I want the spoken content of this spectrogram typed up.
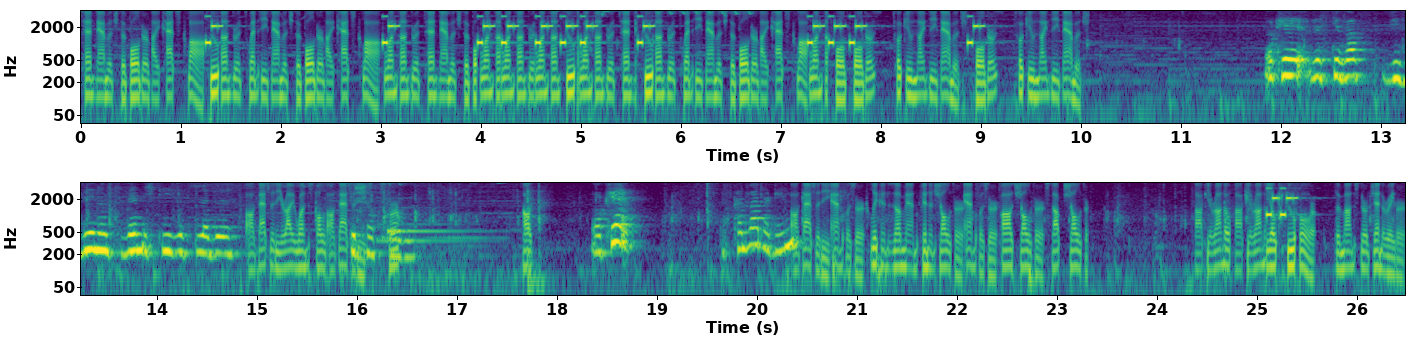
110 damage to boulder by cat's claw. 220 damage to boulder by cat's claw. 110 damage to bo- 100 100 110 220 damage to boulder by cat's claw. 1 fold boulders took you 90 damage. Boulders took you 90 damage. Okay, wisst ihr was? Wir sehen uns, wenn ich dieses Level Audacity I once full audacity. geschafft habe. Okay. Es kann weitergehen. Audacity Anfasser. Click and zoom and pin shoulder. Pause shoulder. Stop shoulder. Akirano Akirano 24. The monster generator.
